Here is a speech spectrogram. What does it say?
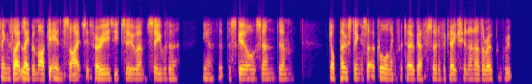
things like labour market insights, it's very easy to um, see with the you know the, the skills and um, job postings that are calling for TOGAF certification and other open group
